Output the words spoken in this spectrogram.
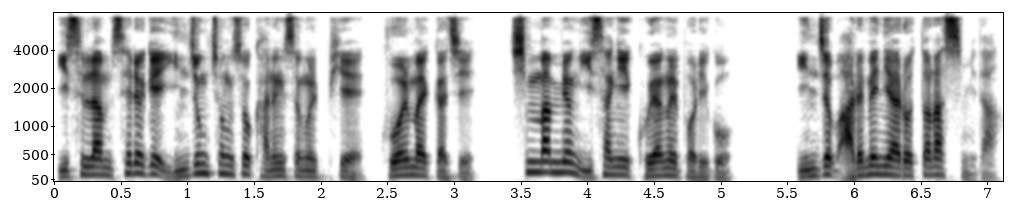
이슬람 세력의 인종청소 가능성을 피해 9월 말까지 10만 명 이상이 고향을 버리고 인접 아르메니아로 떠났습니다.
